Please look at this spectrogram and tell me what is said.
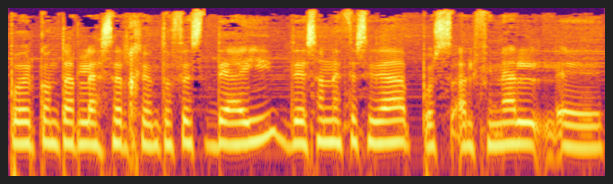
poder contarle a Sergio. Entonces, de ahí, de esa necesidad, pues al final eh,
